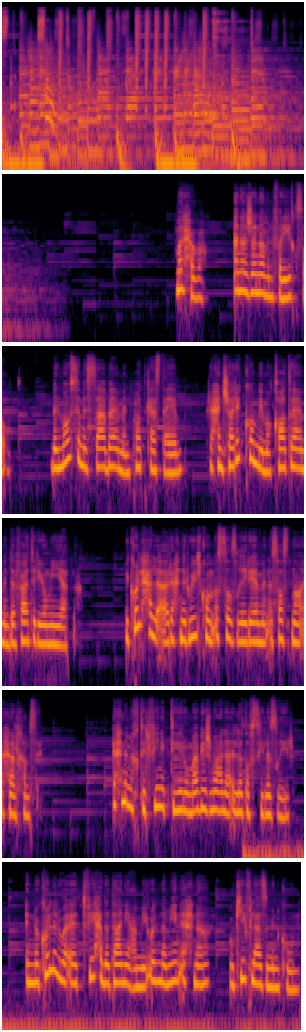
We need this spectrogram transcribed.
بودكاست صوت. مرحبا أنا جنى من فريق صوت. بالموسم السابع من بودكاست عيب رح نشارككم بمقاطع من دفاتر يومياتنا. بكل حلقة رح نروي لكم قصة صغيرة من قصصنا إحنا الخمسة. إحنا مختلفين كتير وما بيجمعنا إلا تفصيل صغير. إنه كل الوقت في حدا تاني عم يقولنا مين إحنا وكيف لازم نكون.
